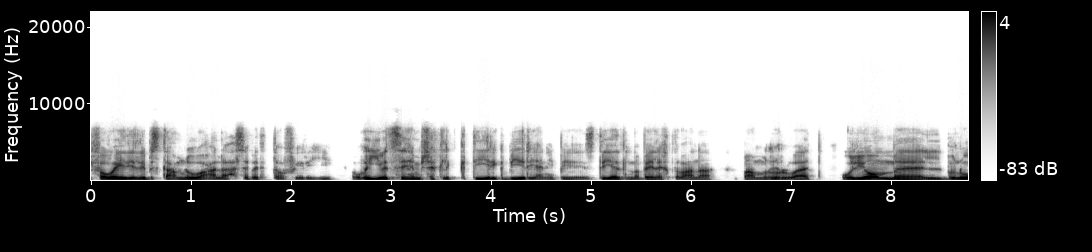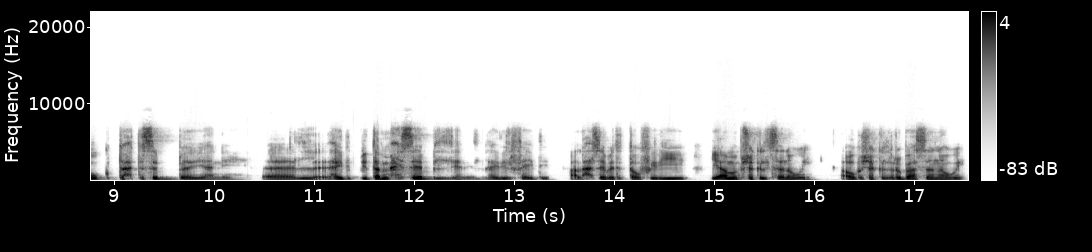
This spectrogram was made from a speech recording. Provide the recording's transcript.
الفوائد اللي بيستعملوها على حسابات التوفيرية. وهي بتساهم بشكل كتير كبير يعني بازدياد المبالغ تبعنا مع مرور الوقت. واليوم آه، البنوك بتحتسب يعني آه، هيدي بيتم حساب يعني هيدي الفايدة على حسابات التوفيرية يا إما بشكل سنوي أو بشكل ربع سنوي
